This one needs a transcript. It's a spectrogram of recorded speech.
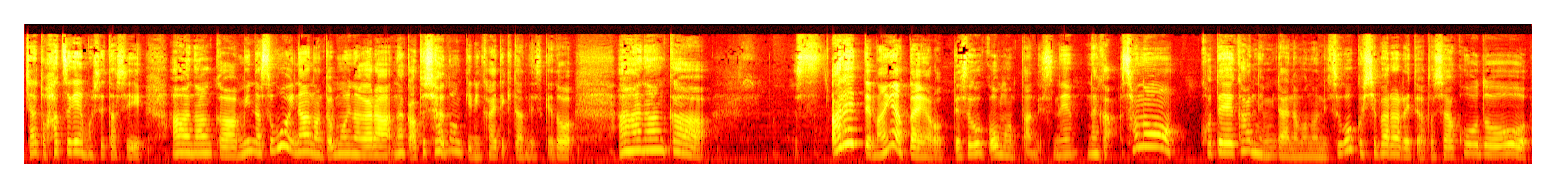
ちゃんと発言もしてたし、ああ、なんかみんなすごいななんて思いながら、なんか私はのんきに帰ってきたんですけど、ああ、なんか、あれって何やったんやろってすごく思ったんですね。なんかその固定観念みたいなものにすごく縛られて私は行動を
